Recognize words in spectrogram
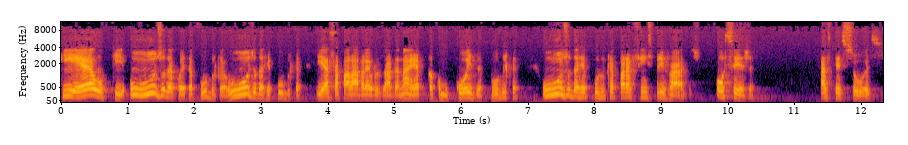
Que é o que? O uso da coisa pública, o uso da república, e essa palavra era usada na época como coisa pública, o uso da república para fins privados. Ou seja, as pessoas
